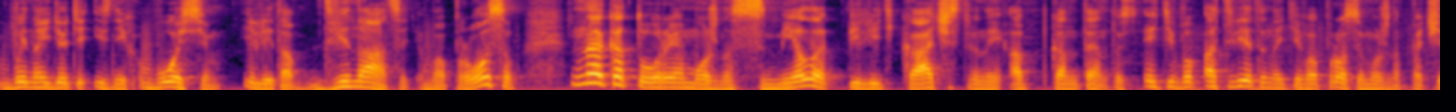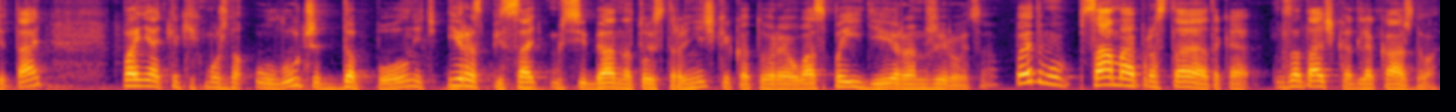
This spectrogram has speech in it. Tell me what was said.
вы найдете из них 8 или там 12 вопросов, на которые можно смело пилить качественный контент. То есть эти ответы на эти вопросы можно почитать, понять, как их можно улучшить, дополнить и расписать у себя на той страничке, которая у вас по идее ранжируется. Поэтому самая простая такая задачка для каждого.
